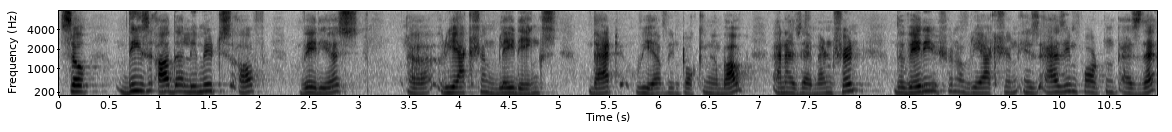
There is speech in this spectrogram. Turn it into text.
So, these are the limits of various uh, reaction bladings that we have been talking about and as I mentioned the variation of reaction is as important as the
